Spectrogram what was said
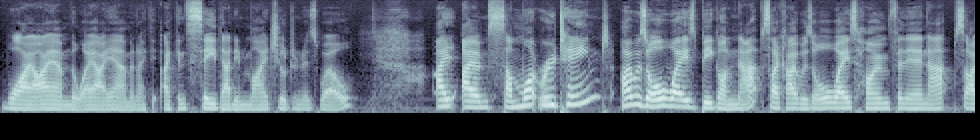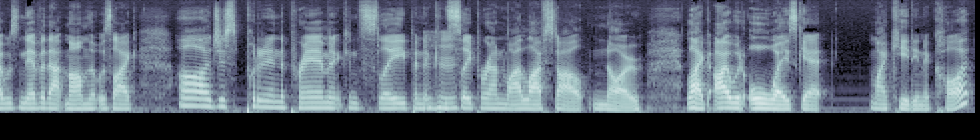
why I am the way I am. And I, th- I can see that in my children as well. I, I am somewhat routined. I was always big on naps. Like I was always home for their naps. I was never that mum that was like, oh, just put it in the pram and it can sleep and it can sleep around my lifestyle. No. Like I would always get my kid in a cot.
